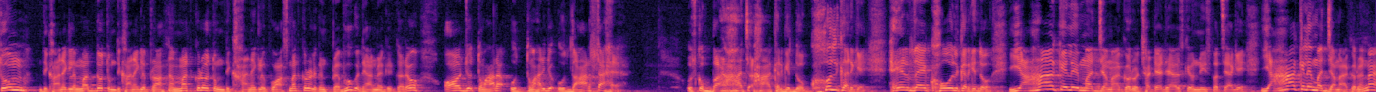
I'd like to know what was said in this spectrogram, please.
तुम दिखाने के लिए मत दो, तुम दिखाने के लिए प्रार्थना मत करो, तुम दिखाने के लिए उपवास मत करो, लेकिन प्रभु को ध्यान में करो। और जो तुम्हारा तुम्हारी जो उदारता है उसको बढ़ा चढ़ा करके दो, खुल करके, हृदय खोल करके दो। यहाँ के लिए मत जमा करो। छठे अध्याय उसके उन्नीस पद से आगे, यहाँ के लिए मत जमा करो ना?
